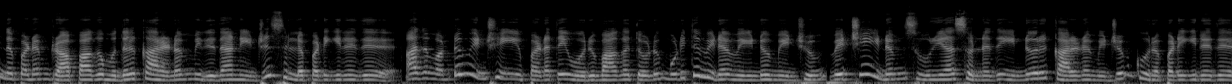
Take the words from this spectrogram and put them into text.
இந்த படம் டிராப் ஆக முதல் காரணம் இதுதான் என்று சொல்லப்படுகிறது. அது மட்டுமின்றி இப்படத்தை ஒரு பாகத்தோடு முடித்துவிட வேண்டும் என்றும் வெற்றியிடம் சூர்யா சொன்னது இன்னொரு காரணம் என்றும் கூறப்படுகிறது.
